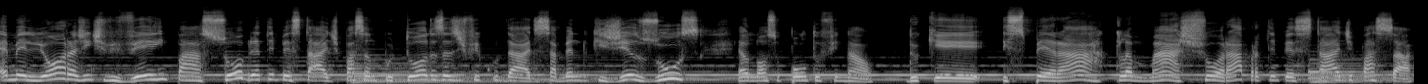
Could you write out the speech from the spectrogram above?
É melhor a gente viver em paz sobre a tempestade, passando por todas as dificuldades, sabendo que Jesus é o nosso ponto final, do que esperar, clamar, chorar para a tempestade passar,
